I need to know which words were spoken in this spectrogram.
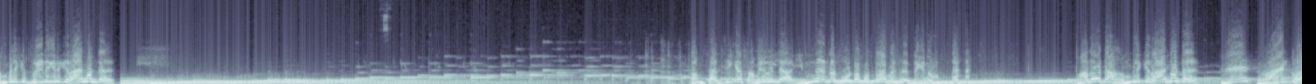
അമ്പിളിക്ക് പ്രീ ഡിഗ്രിക്ക് റാങ്ക് ഉണ്ട്. സംസാരിച്ചിരിക്കാൻ സമയമില്ല. ഇന്ന് തന്നെ ഫോട്ടോ പത്രാപേക്ഷ എത്തിക്കണം. മാധവേട്ടാ അമ്പിളിക്ക് റാങ്ക് ഉണ്ട്. റാങ്ക്?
